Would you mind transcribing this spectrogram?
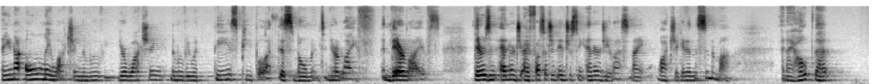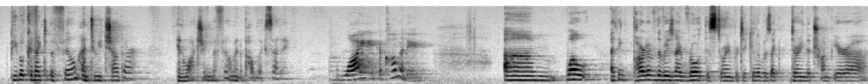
and you're not only watching the movie, you're watching the movie with these people at this moment in your life, and their lives there's an energy. I felt such an interesting energy last night watching it in the cinema. And I hope that people connect to the film and to each other in watching the film in a public setting. Why a comedy? Um, well, I think part of the reason I wrote this story in particular was like during the Trump era,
